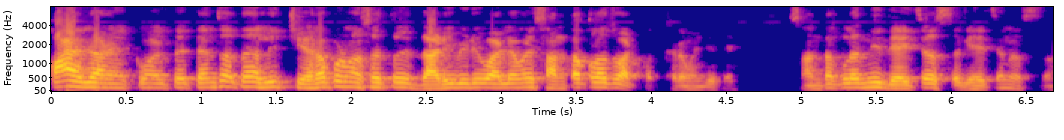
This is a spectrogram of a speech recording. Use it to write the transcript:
काय जाणे त्यांचा आता हल्ली चेहरा पण असं तर दाढी बिडी वाढल्यामुळे सांताक्लॉज वाटतात खरं म्हणजे ते. सांताक्लॉजनी द्यायचं असतं घ्यायचं नसतं.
